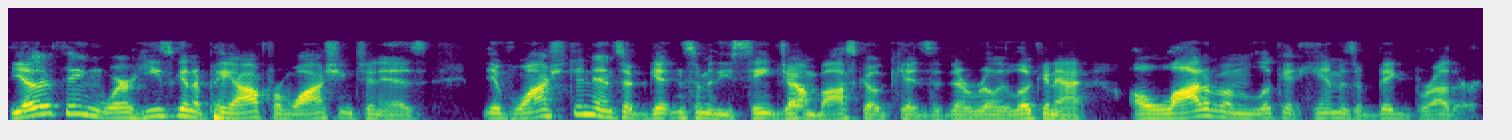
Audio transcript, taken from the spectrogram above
the other thing where he's going to pay off for Washington is if Washington ends up getting some of these St. John Bosco kids that they're really looking at, a lot of them look at him as a big brother.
